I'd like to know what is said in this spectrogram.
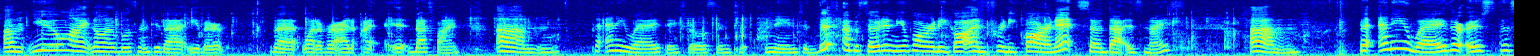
um, you might not have listened to that either, but whatever. I, I it, that's fine. Um, but anyway, thanks for listening to, this episode, and you've already gotten pretty far in it, so that is nice. Um, but anyway, there is this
